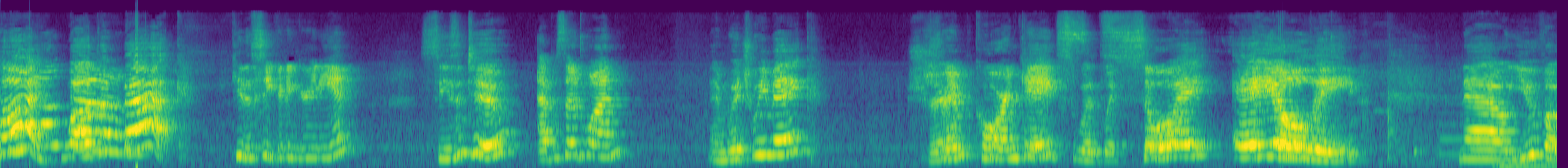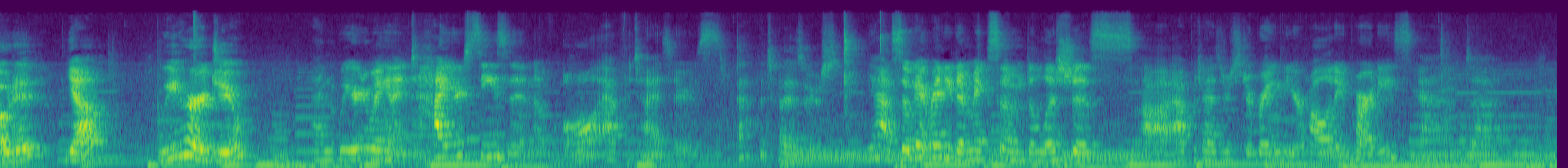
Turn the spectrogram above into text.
Hi, welcome back. to the secret ingredient, Season two, episode one. in which we make Shrimp corn cakes with soy aioli. Now you voted. Yep. We heard you. And we are doing an entire season of all appetizers. Appetizers. Yeah, so get ready to make some delicious uh, appetizers to bring to your holiday parties. And uh,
